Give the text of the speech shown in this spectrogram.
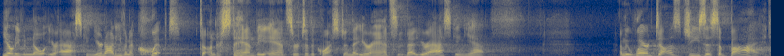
You don't even know what you're asking. You're not even equipped to understand the answer to the question that you're, answer, that you're asking yet. I mean, where does Jesus abide?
